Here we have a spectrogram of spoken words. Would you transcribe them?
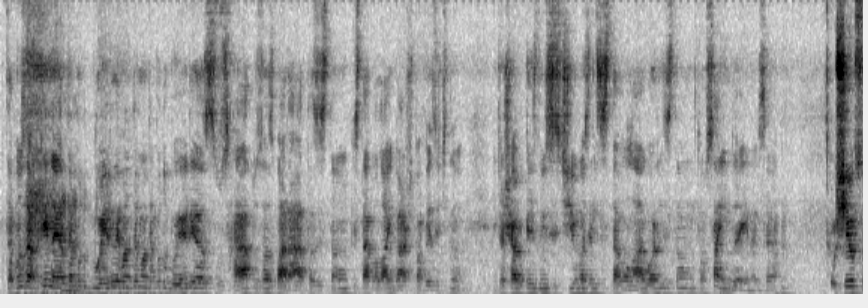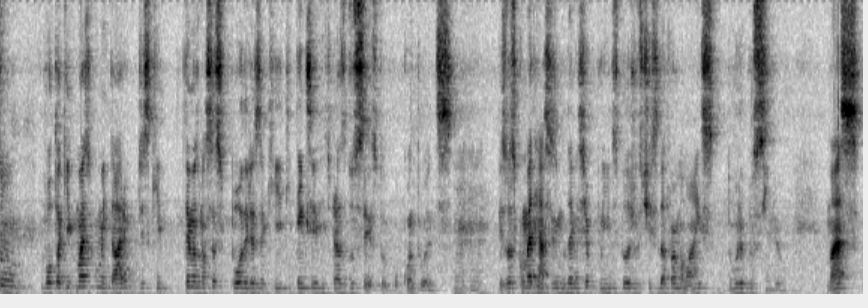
Estamos abrindo aí a tampa do bueiro, levantamos a tampa do bueiro e as, os ratos, as baratas estão, que estavam lá embaixo, talvez a gente, não, a gente achava que eles não existiam, mas eles estavam lá, agora eles estão, estão saindo aí, né? É... O Shelson voltou aqui com mais um comentário, diz que temos maçãs podres aqui que têm que ser retiradas do cesto o quanto antes. Uhum. Pessoas que cometem racismo devem ser punidas pela justiça da forma mais dura possível. Mas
